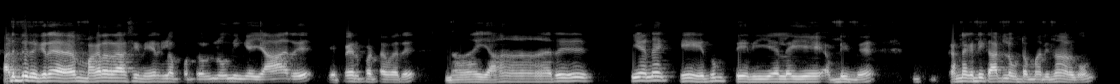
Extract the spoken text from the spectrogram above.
அடுத்து இருக்கிற மகர ராசி நேர்களை பொறுத்தவரையிலும் நீங்க யாரு? எப்பேற்பட்டவர் நான் யாரு? எனக்கு ஏதும் தெரியலையே அப்படின்னு கண்ணை கட்டி காட்டுல விட்ட மாதிரி தான் இருக்கும்.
